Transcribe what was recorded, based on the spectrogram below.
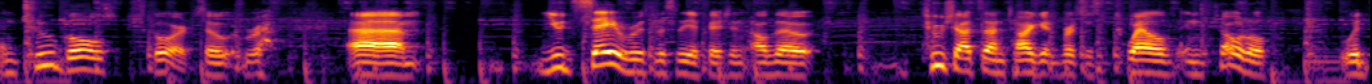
and two goals scored. So um, you'd say ruthlessly efficient, although two shots on target versus 12 in total would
